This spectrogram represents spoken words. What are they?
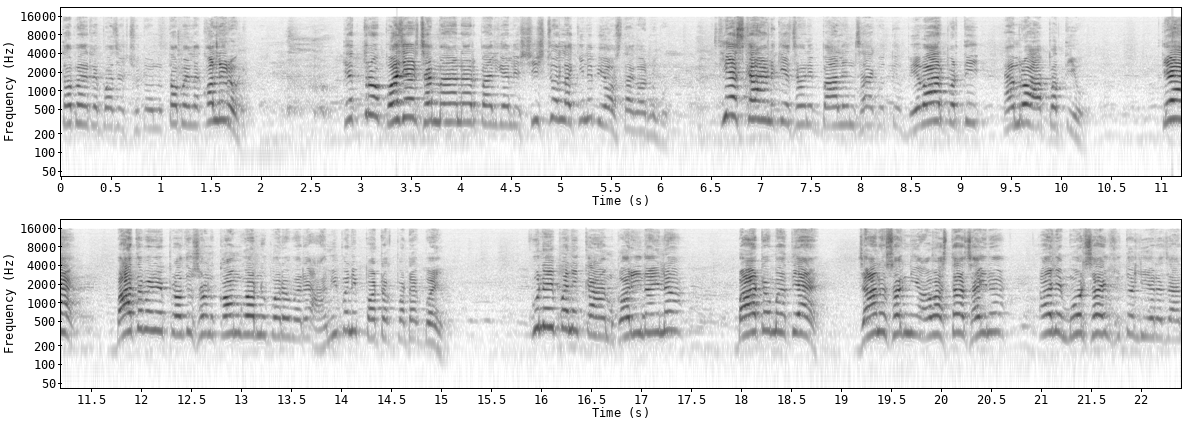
तपाईँहरूले बजेट छुटाउनु तपाईँलाई कसले रोक्यो? त्यत्रो बजेट छ महानगरपालिकाले सिस्टोललाई किन व्यवस्था गर्नुभयो? त्यस कारण के छ भने बालेन शाहको त्यो व्यवहारप्रति हाम्रो आपत्ति हो। त्यहाँ वातावरणीय प्रदूषण कम गर्नु पऱ्यो भने हामी पनि पटक पटक गयौँ। कुनै पनि काम गरिँदैन बाटोमा त्यहाँ जान सक्ने अवस्था छैन अहिले मोटरसाइकल लिएर जान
